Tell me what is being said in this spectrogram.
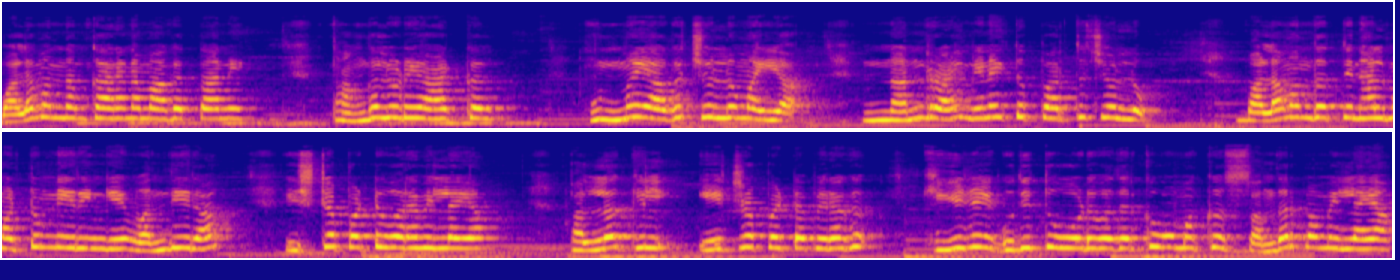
பலவந்தம் காரணமாகத்தானே. தங்களுடைய ஆட்கள் உண்மையாகச் சொல்லும் ஐயா நன்றாய் நினைத்து பார்த்து சொல்லும். பலவந்தத்தினால் மட்டும் நீர் இங்கே வந்தீரா? இஷ்டப்பட்டு வரவில்லையா? பல்லக்கில் ஏற்றப்பட்ட பிறகு கீழே குதித்து ஓடுவதற்கு உமக்கு சந்தர்ப்பம் இல்லையா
